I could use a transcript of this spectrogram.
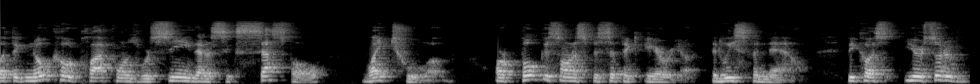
But the no code platforms we're seeing that are successful, like Tulip, are focused on a specific area, at least for now because you're sort of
